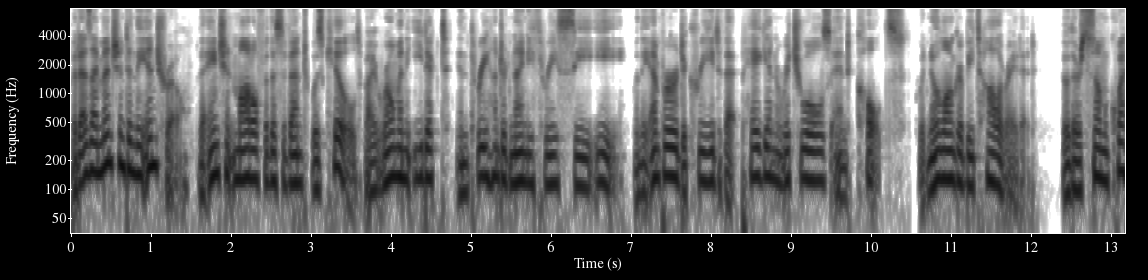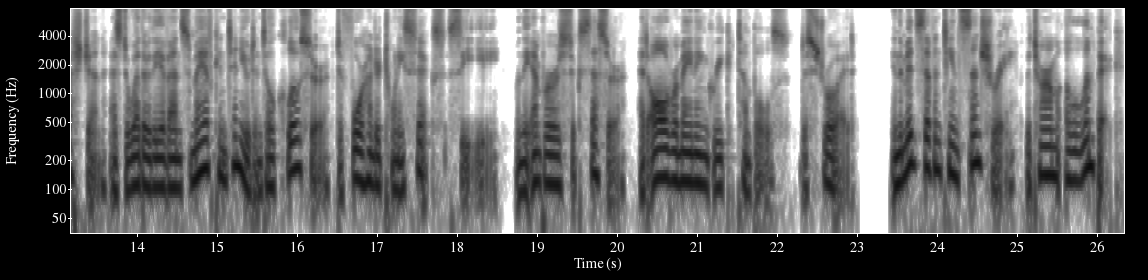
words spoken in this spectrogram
But as I mentioned in the intro, the ancient model for this event was killed by Roman edict in 393 CE, when the emperor decreed that pagan rituals and cults would no longer be tolerated, though there's some question as to whether the events may have continued until closer to 426 CE, when the emperor's successor had all remaining Greek temples destroyed. In the mid 17th century, the term Olympic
